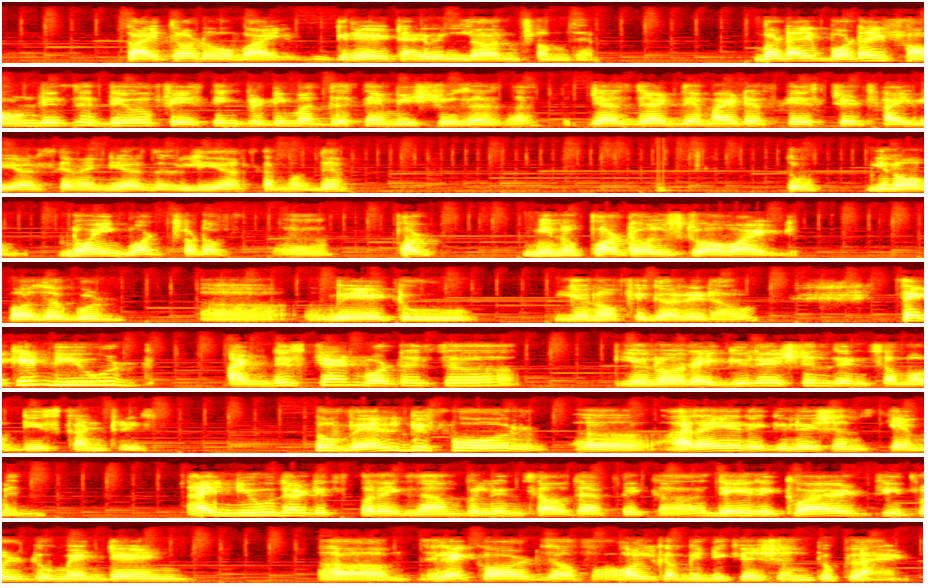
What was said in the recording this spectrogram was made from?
So I thought, oh, why great, I will learn from them. But I what I found is that they were facing pretty much the same issues as us, just that they might have faced it five years, seven years earlier, some of them. So, you know, knowing what sort of uh, pot, you know, potholes to avoid was a good uh, way to, you know, figure it out. Second, you would understand what is the, you know, regulations in some of these countries. So, well before uh, RIA regulations came in, I knew that, if, for example, in South Africa, they required people to maintain um, records of all communication to clients.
